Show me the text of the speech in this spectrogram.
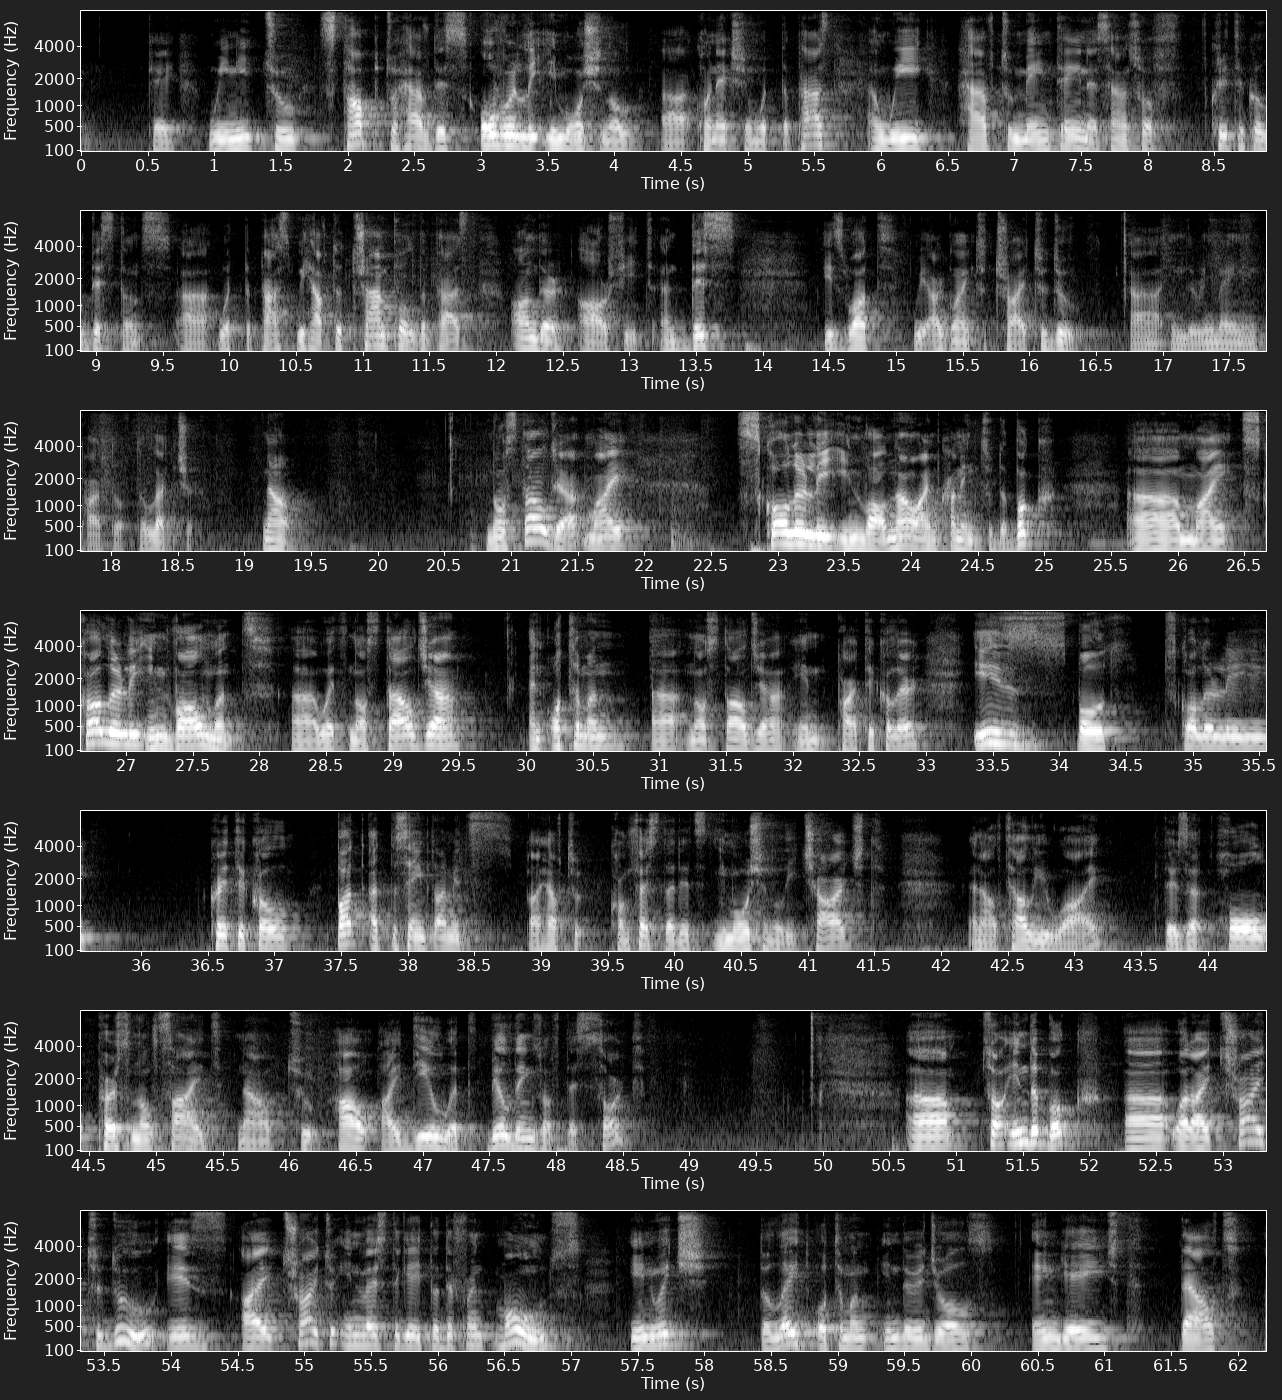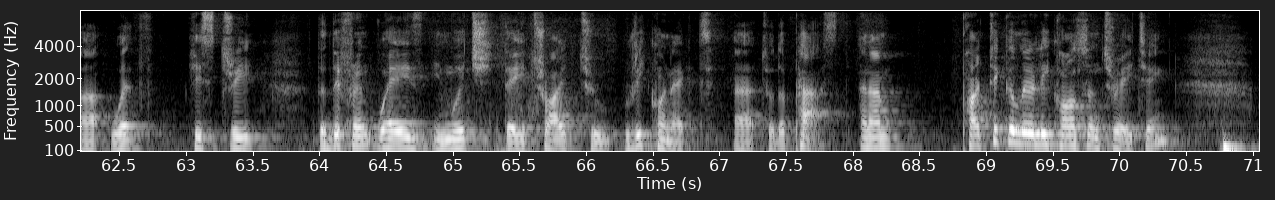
Okay? We need to stop to have this overly emotional uh, connection with the past, and we have to maintain a sense of critical distance uh, with the past. We have to trample the past under our feet. And this is what we are going to try to do uh, in the remaining part of the lecture. Now, nostalgia, my scholarly involvement, now I'm coming to the book, my scholarly involvement uh, with nostalgia and Ottoman uh, nostalgia in particular is both scholarly, critical, but at the same time, it's, I have to confess that it's emotionally charged, and I'll tell you why. There's a whole personal side now to how I deal with buildings of this sort. Uh, so, in the book, uh, what I try to do is I try to investigate the different modes in which the late Ottoman individuals engaged, dealt uh, with history, the different ways in which they tried to reconnect uh, to the past. And I'm particularly concentrating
